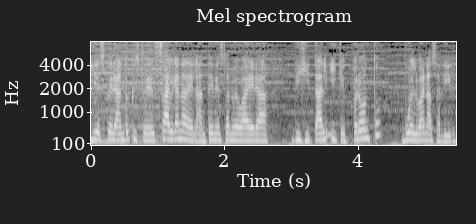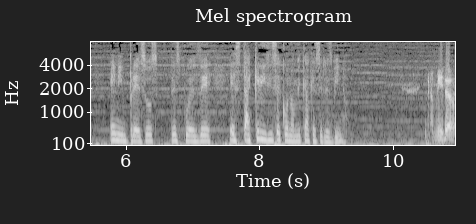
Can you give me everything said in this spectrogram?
y esperando que ustedes salgan adelante en esta nueva era digital y que pronto vuelvan a salir en impresos después de esta crisis económica que se les vino. Camila,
